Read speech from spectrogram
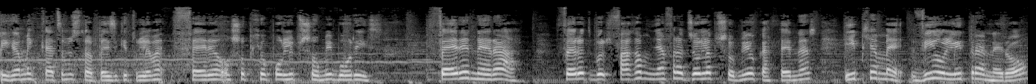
πήγαμε και κάτσαμε στο τραπέζι και του λέμε: Φέρε όσο πιο πολύ ψωμί μπορείς. Φέρε νερά. Φέρε ότι μπορείς». Φάγαμε μια φρατζόλα ψωμί ο καθένας, ήπιαμε δύο λίτρα νερό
